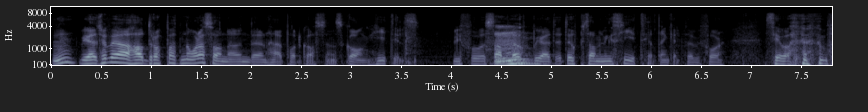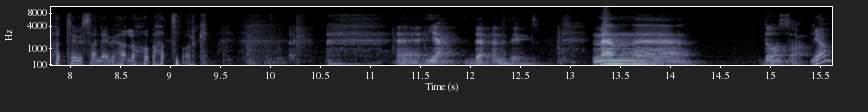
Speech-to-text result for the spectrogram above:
Mm, jag tror vi har droppat några sådana under den här podcastens gång hittills. Vi får samla mm. upp och göra ett, ett uppsamlingshit helt enkelt. Där vi får se vad, vad tusan det är vi har lovat folk. Eh, ja, definitivt. Men eh, då så. Ja,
